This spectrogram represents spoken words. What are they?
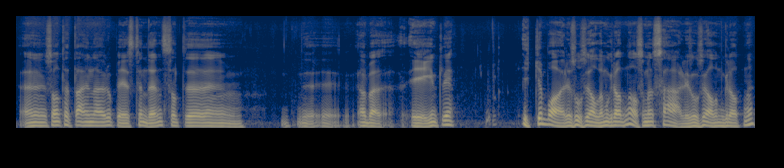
Så sånn at dette er en europeisk tendens at uh, egentlig ikke bare sosialdemokratene, altså, men særlig sosialdemokratene,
